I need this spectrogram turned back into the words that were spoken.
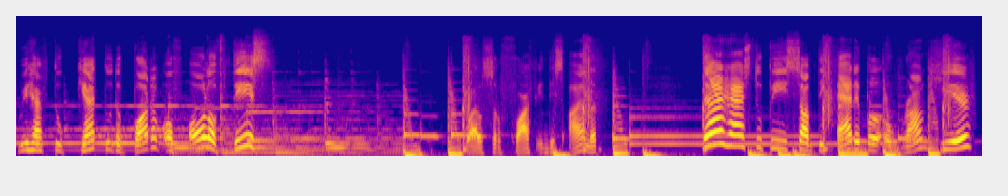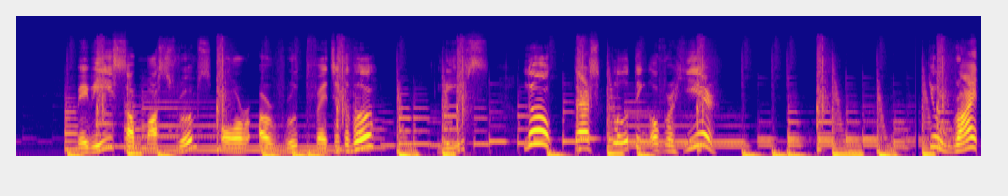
we have to get to the bottom of all of this. While survive in this island, there has to be something edible around here. Maybe some mushrooms or a root vegetable, leaves. Look, there's clothing over here. You're right,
